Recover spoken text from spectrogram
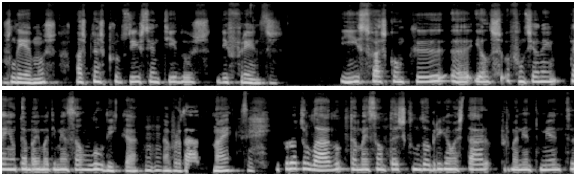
os lemos, nós podemos produzir sentidos diferentes. E isso faz com que uh, eles funcionem, tenham também uma dimensão lúdica, uhum. na verdade, não é? Sim. E por outro lado, também são textos que nos obrigam a estar permanentemente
